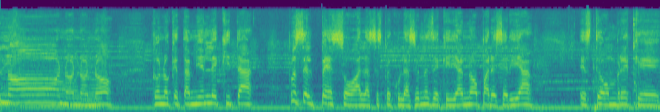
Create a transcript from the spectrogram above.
no, no, no, no. Con lo que también le quita pues el peso a las especulaciones de que ya no parecería este hombre que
